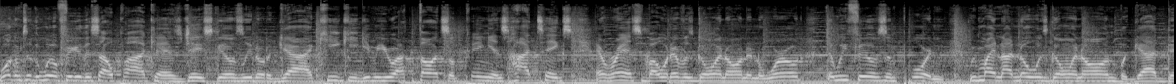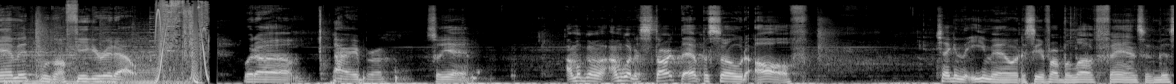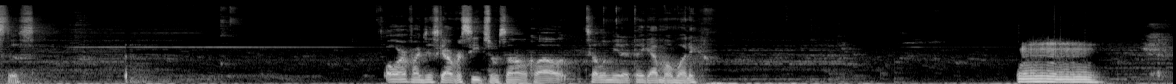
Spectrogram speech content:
Welcome to the We'll Figure This Out podcast. Jay Skillz, Lito the guy, Kiki, giving you our thoughts, opinions, hot takes, and rants about whatever's going on in the world that we feel is important. We might not know what's going on, but god damn it, we're gonna figure it out. But um, all right, bro. So yeah, I'm gonna I'm gonna start the episode off checking the email to see if our beloved fans have missed us. Or if I just got receipts from SoundCloud telling me that they got my money. Mm,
